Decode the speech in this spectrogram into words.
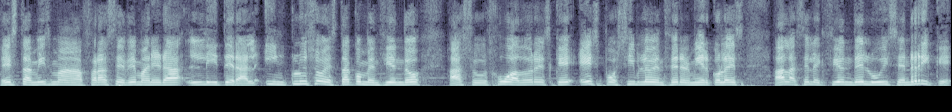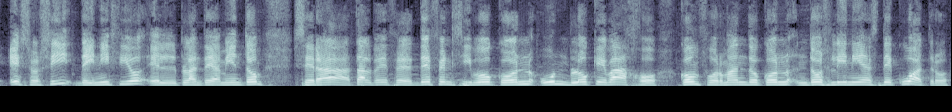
esta misma frase de manera literal. Incluso está convenciendo a sus jugadores que es posible vencer el miércoles a la selección de Luis Enrique. Eso sí, de inicio el planteamiento será tal vez eh, defensivo con un bloque bajo, conformando con dos líneas de cuatro,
